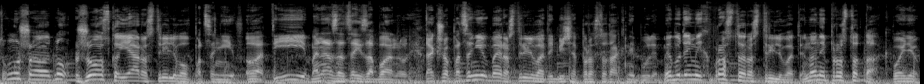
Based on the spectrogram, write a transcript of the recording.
тому що, ну, жорстко я розстрілював пацанів. От, і мене за це й забанили. Так що пацанів ми розстрілювати більше просто так не будемо. Ми будемо їх просто розстрілювати, ну не просто так. Поняв?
